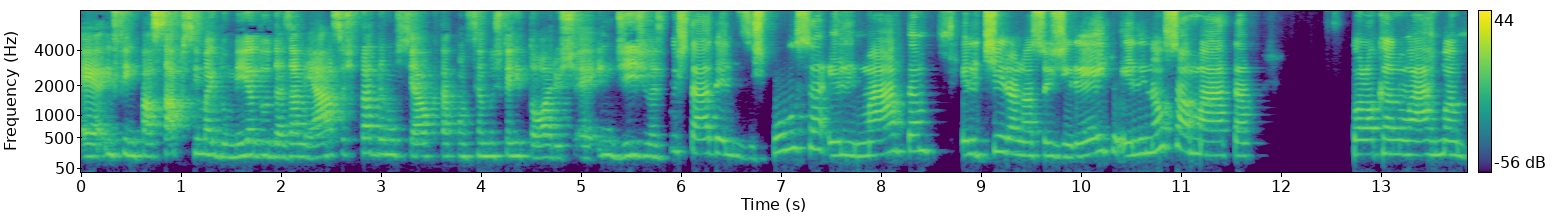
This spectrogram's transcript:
é, enfim, passar por cima do medo, das ameaças, para denunciar o que está acontecendo nos territórios é, indígenas. O Estado ele expulsa, ele mata, ele tira nossos direitos, ele não só mata colocando arma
